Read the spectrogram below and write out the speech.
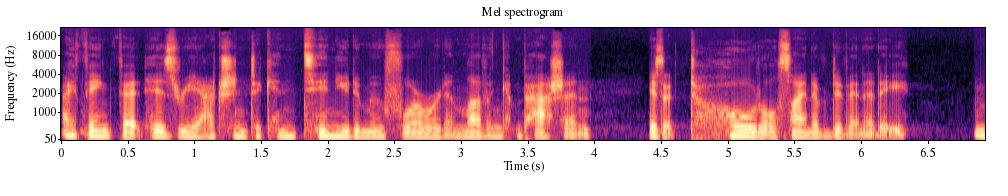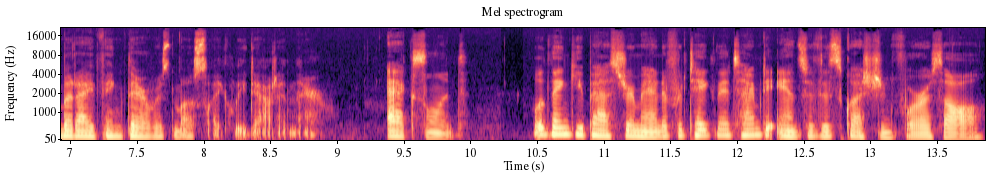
I think that his reaction to continue to move forward in love and compassion is a total sign of divinity. But I think there was most likely doubt in there. Excellent. Well, thank you, Pastor Amanda, for taking the time to answer this question for us all.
